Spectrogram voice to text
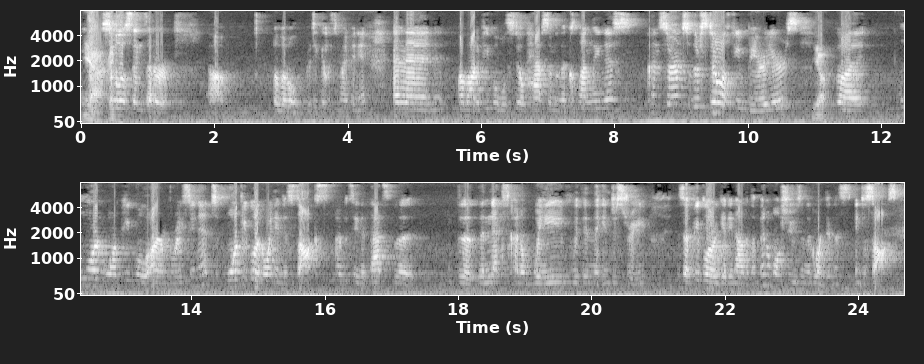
You know, Yeah. some of those things that are um, a little ridiculous in my opinion. And then a lot of people will still have some of the cleanliness concerns. So there's still a few barriers Yeah. but more and more people are embracing it. More people are going into stocks. I would say that that's the the, the next kind of wave within the industry is that people are getting out of the minimal shoes and they're going into, into socks.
